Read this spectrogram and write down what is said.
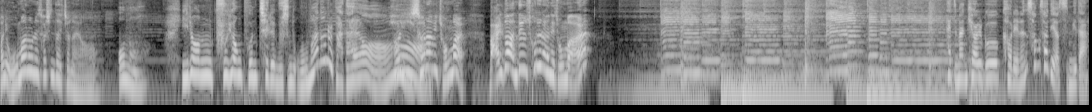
아니 5만 원에 사신다 했잖아요. 어머. 이런 구형 본체를 무슨 5만 원을 받아요. 아, 이 사람이 정말 말도 안 되는 소리를 하네, 정말. 하지만 결국 거래는 성사되었습니다.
